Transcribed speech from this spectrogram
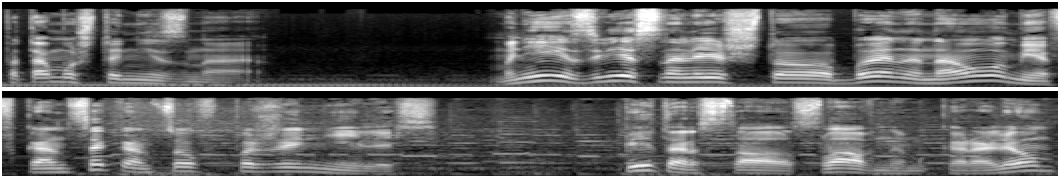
потому что не знаю. Мне известно лишь, что Бен и Наоми в конце концов поженились. Питер стал славным королем,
